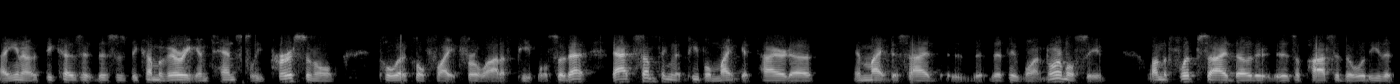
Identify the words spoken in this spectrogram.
uh, you know, because it, this has become a very intensely personal political fight for a lot of people. So that that's something that people might get tired of and might decide that, that they want normalcy. On the flip side, though, there is a possibility that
